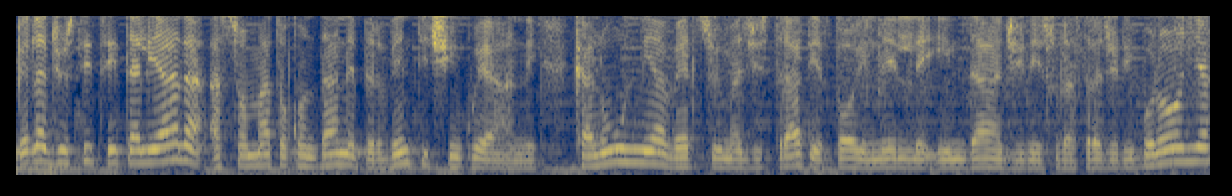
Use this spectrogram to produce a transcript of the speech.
Per la giustizia italiana ha sommato condanne per 25 anni, calunnia verso i magistrati e poi nelle indagini sulla strage di Bologna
